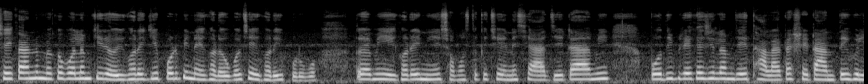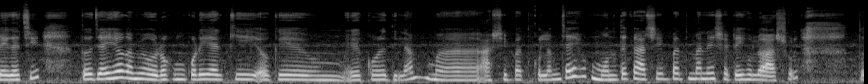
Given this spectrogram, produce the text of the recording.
সেই কারণে মেয়েকে বললাম, কি ওই ঘরে গিয়ে পড়বি না? এই ঘরে ও বলছে, এই ঘরেই পড়ব। তো আমি এই ঘরে নিয়ে সমস্ত কিছু এনেছি। আর যেটা আমি প্রদীপ রেখেছিলাম যে থালাটা, সেটা আনতেই ভুলে গেছি। তো যাই হোক, আমি ওরকম করেই আর কি ওকে এ করে দিলাম আশীর্বাদ করলাম। যাই হোক, মন থেকে আশীর্বাদ মানে সেটাই হলো আসল। তো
